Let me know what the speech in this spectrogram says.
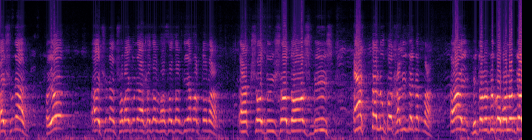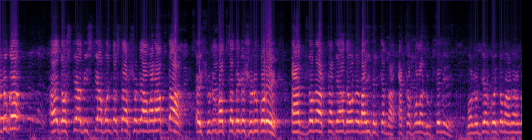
এই শুনেন এই শুনেন, সবাই কোনো এক হাজার, পাঁচ হাজার দিয়ে পারতো না। একশো, দুইশো, দশ, বিশ, একটা লুকো খালি যাবেন না। এই, ভিতরে ঢুকো ভলন্টিয়ার ঢুকো। এই দশ টাকা বিশ টাকা পঞ্চাশ টাকা আমার আবদার। এই শুধু বাচ্চা থেকে শুরু করে একজন একটা টাকা দেওয়ানোর বাড়ি থাকেন না। একটা ফলা ঢুকছে নি। ভলন্টিয়ার কই তো মারে হন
